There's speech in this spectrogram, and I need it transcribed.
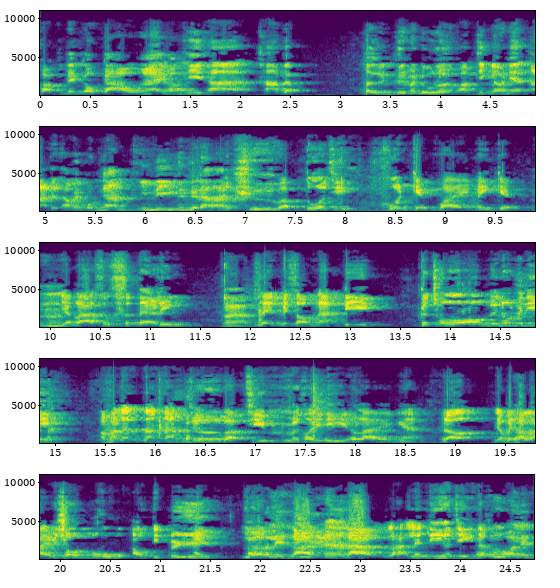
ความสำเร็จเก่าๆไงใช่บางทีถ้าถ้าแบบตื่นขึ้นมาดูเรื่องความจริงแล้วเนี่ยอาจจะทำให้ผลงานทีมดีขึ้นก็ได้ก็คือแบบตัวที่ควรเก็บไว้ไม่เก็บอืมอย่างล่าสุดสเตอร์ลิงอ่าเล่นไปสองนัดดี กระโชมไปนู่นไปนี่อามานั้นนั้นนั้นเจอแบบทีมไม่ค่อยดีเท่าไหร่อย่างเงี้ยแล้วยังไม่ทันไรไปชมโอ้โหเอาติดเฮ้ยไอ้ เขาก็เล่นดีนะลาลาเล่นดีก็จริงแต่แต่คือพอเล่น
